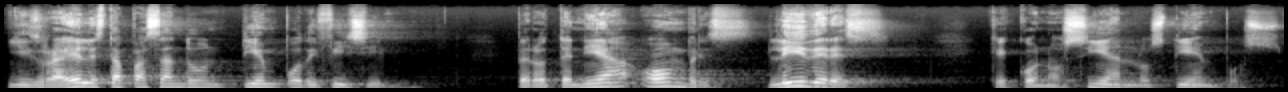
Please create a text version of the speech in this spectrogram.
Y Israel está pasando un tiempo difícil, pero tenía hombres, líderes que conocían los tiempos,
